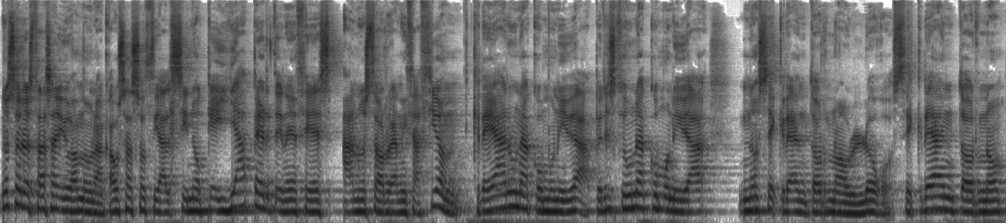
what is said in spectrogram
no solo estás ayudando a una causa social, sino que ya perteneces a nuestra organización, crear una comunidad, pero es que una comunidad no se crea en torno a un logo, se crea en torno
